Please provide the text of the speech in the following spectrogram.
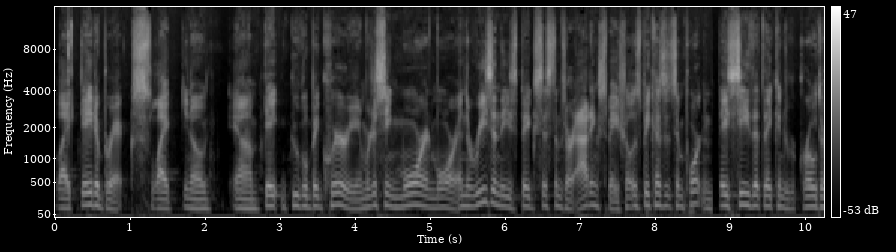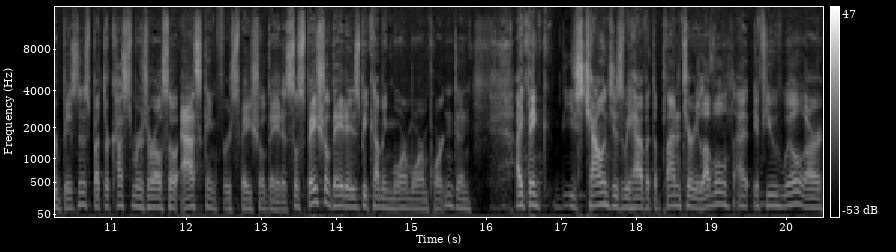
like Databricks, like you know um, Google BigQuery, and we're just seeing more and more. And the reason these big systems are adding spatial is because it's important. They see that they can grow their business, but their customers are also asking for spatial data. So spatial data is becoming more and more important. And I think these challenges we have at the planetary level, uh, if you will, are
